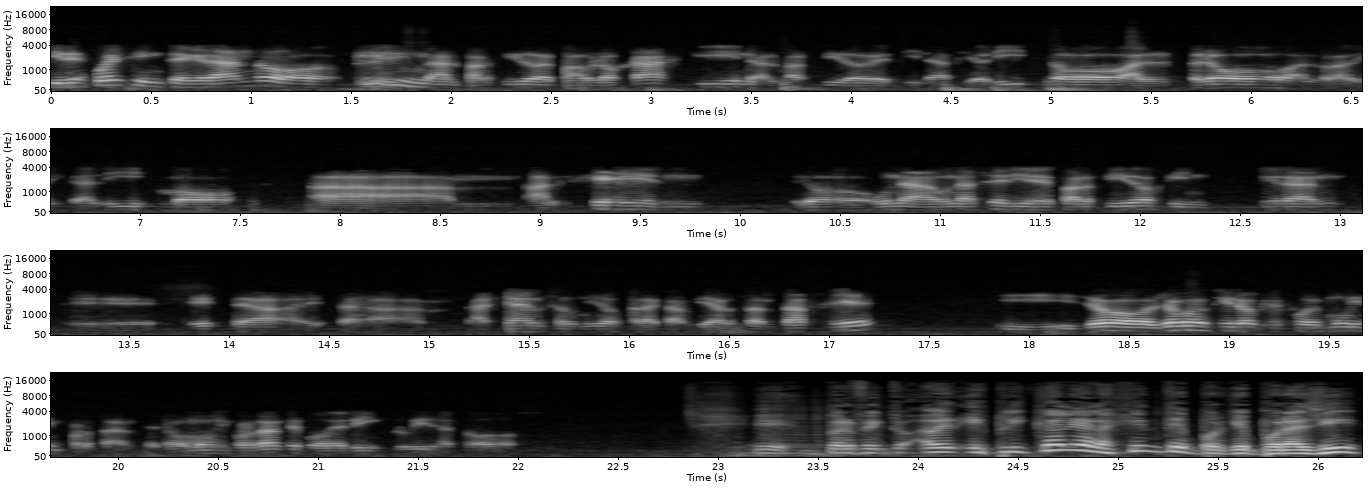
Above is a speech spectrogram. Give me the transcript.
Y después integrando al partido de Pablo Haskin, al partido de Tina Fiorito, al PRO, al radicalismo, al GEN, una, una serie de partidos que integran eh, esta, esta Alianza Unidos para Cambiar Santa Fe y yo, yo considero que fue muy importante, ¿no? muy importante poder incluir a todos. Eh, perfecto. A ver, explícale a la gente, porque por allí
